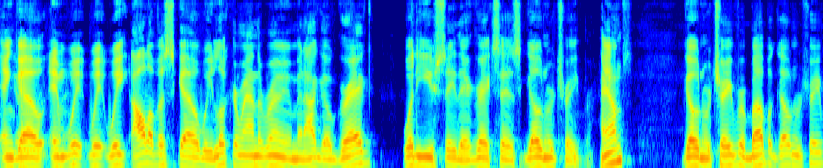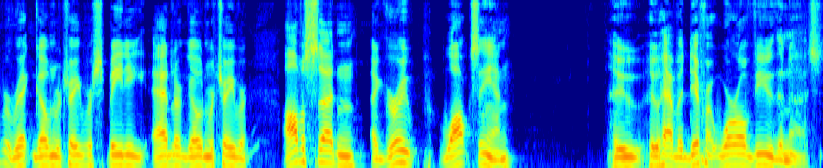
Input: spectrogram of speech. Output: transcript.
and go, and we, we, we all of us go. We look around the room, and I go, Greg, what do you see there? Greg says, golden retriever. Helms, golden retriever. Bubba, golden retriever. Rick, golden retriever. Speedy, Adler, golden retriever. All of a sudden, a group walks in who who have a different worldview than us,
